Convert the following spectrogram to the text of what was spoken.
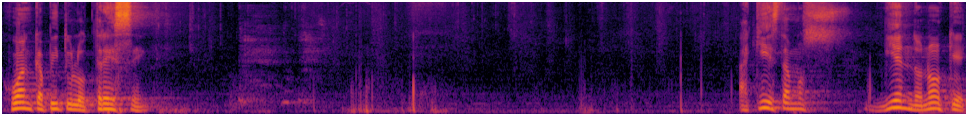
Juan capítulo 13. Aquí estamos viendo, ¿no? Que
